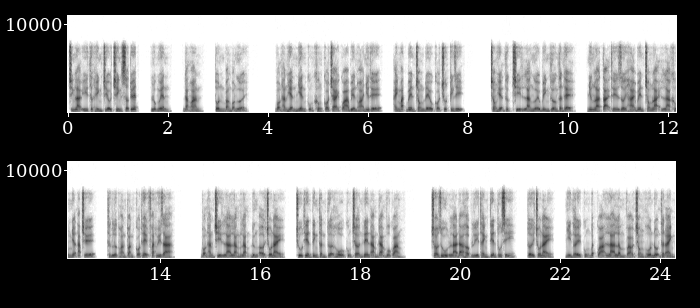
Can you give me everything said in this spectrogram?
Chính là ý thức hình chiếu trình sơ tuyết, lục nguyên, đặng hoan, tôn bằng bọn người. Bọn hắn hiển nhiên cũng không có trải qua biến hóa như thế, ánh mắt bên trong đều có chút kinh dị. Trong hiện thực chỉ là người bình thường thân thể, nhưng là tại thế giới hải bên trong lại là không nhận áp chế, thực lực hoàn toàn có thể phát huy ra. Bọn hắn chỉ là lẳng lặng đứng ở chỗ này, chu thiên tinh thần tựa hồ cũng trở nên ảm đạm vô quang. Cho dù là đã hợp lý thành tiên tu sĩ, tới chỗ này, nhìn thấy cũng bất quá là lâm vào trong hỗn độn thân ảnh,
